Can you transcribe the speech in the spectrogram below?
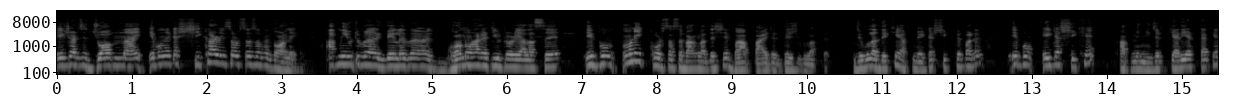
এটার যে জব নাই এবং এটা শিখার রিসোর্সেসও কিন্তু অনেক। আপনি ইউটিউবে দেখলে গণহারে টিউটোরিয়াল আছে এবং অনেক কোর্স আছে বাংলাদেশে বা বাইরের দেশগুলোতে, যেগুলা দেখে আপনি এটা শিখতে পারেন এবং এইটা শিখে আপনি নিজের ক্যারিয়ারটাকে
